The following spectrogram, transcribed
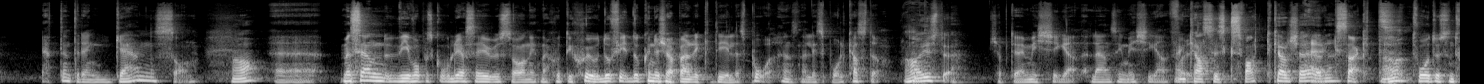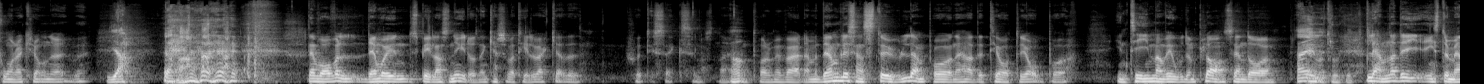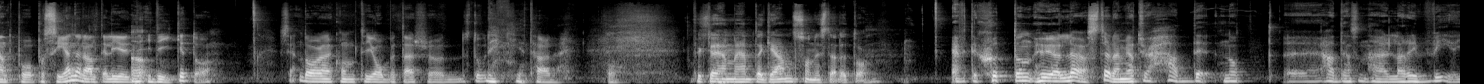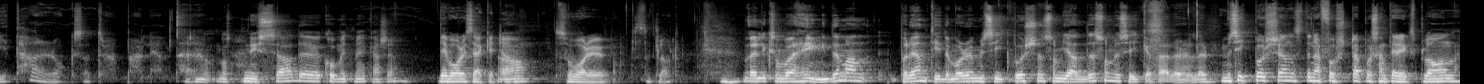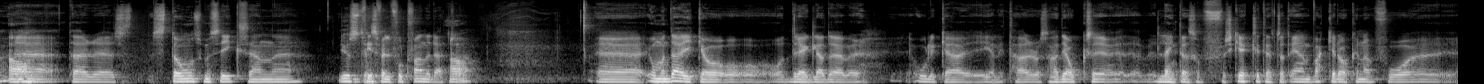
Hette inte den Ganson? Ja. Eh, men sen vi var på skolresa i USA 1977. Då, då kunde jag köpa en riktig Les Paul. En sån här Les Paul Custom. ja, just det. Köpte jag i Michigan, Lansing, Michigan. En klassisk svart kanske? Eh? Exakt. Ja. 2200 kronor. Ja. Den var väl, den var ju spelans ny då. Den kanske var tillverkad 76 eller något sånt där. Jag Ja. vet inte vad de är värda. Men den blev sen stulen på när jag hade teaterjobb på Intiman vid Odenplan. Sen då Nej, vad tråkigt. lämnade instrument på, på scenen, allt, eller i, Ja. i diket då. Sen då jag kom till jobbet där så stod det ingen gitarr där. Fick du hem och hämta Ganson istället då? Jag vet inte 17 hur jag löste det där, men jag tror jag hade något, eh, hade en sån här Larivé-gitarr också tror jag parallellt. Här. Nå- Något Nysse hade kommit med kanske? Det var det säkert, ja. Ja. Så var det ju såklart. Vad, liksom, vad hängde man på den tiden? Var det musikbörsen som gällde som musikaffärer? Eller? Musikbörsen, den här första på Sankt Eriksplan. Ja. Eh, där eh, Stones musik sen eh, Just det. finns väl fortfarande där tror Ja. jag. Eh, jo men där gick jag och, och, och dreglade över olika elgitarrer. Och så hade jag också längtat så förskräckligt efter att en vacker dag kunna få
